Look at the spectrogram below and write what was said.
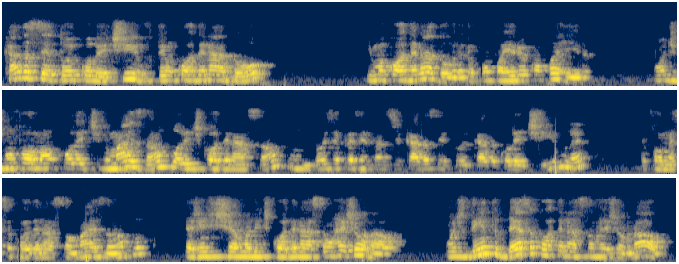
Cada setor e coletivo tem um coordenador e uma coordenadora, que é o companheiro e a companheira, onde vão formar um coletivo mais amplo ali de coordenação, com dois representantes de cada setor e cada coletivo, né? Formar essa coordenação mais ampla, que a gente chama ali de coordenação regional onde dentro dessa coordenação regional,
